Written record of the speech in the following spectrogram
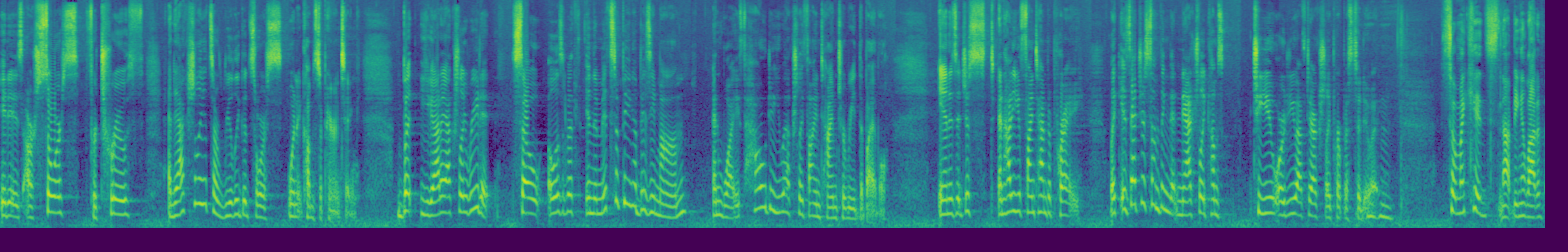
It is our source for truth, and actually, it's a really good source when it comes to parenting. But you got to actually read it. So, Elizabeth, in the midst of being a busy mom and wife, how do you actually find time to read the Bible? And is it just, and how do you find time to pray? Like, is that just something that naturally comes to you, or do you have to actually purpose to do mm-hmm. it? So my kids not being allowed of,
